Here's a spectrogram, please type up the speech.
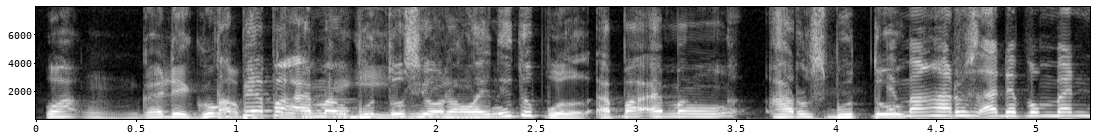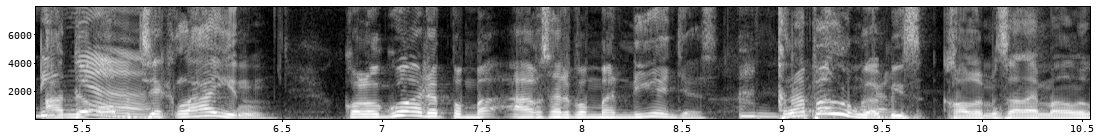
wah enggak deh gue Tapi apa emang butuh si orang lain itu pul? Apa emang harus butuh Emang harus ada pembandingnya. ada objek lain? Kalau gue ada pemba- harus ada pembandingan Jas. Kenapa lu nggak bisa? Kalau misalnya emang lu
